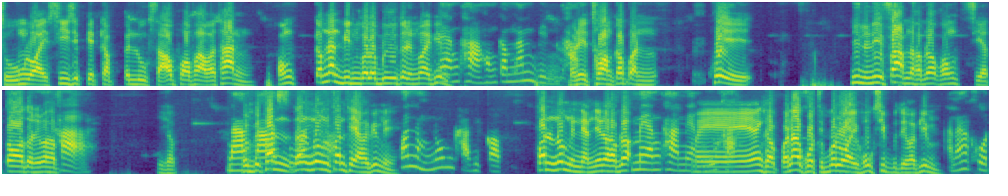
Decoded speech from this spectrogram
สูงร้อยสี่สิบเจ็ดครับเป็นลูกสาวพอพาวท่าน ของกำนันบินบรบือตัวนี้น้อยพี่แมนค่ะของกำนันบินค่ะวันนี้ทองกับอันคุยนี่นนี่ฟาร์มนะครับเนาะของเสียต่อตัวนี้ว่าครับค่ะนี่ครับหน้ามันเป็นฟันตาสวยฟันนุ่มฟันแถวครับพี่นี่ฟันน้ำนุ่มค่ะพี่กอบฟันนุ่มแน่นๆอยู่นะครับเนาะแมนค่ะแน่นแมอยู่ค่ะงครับอนาคตสิบร้อยหกสิบตัวครับพี่อนาคต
